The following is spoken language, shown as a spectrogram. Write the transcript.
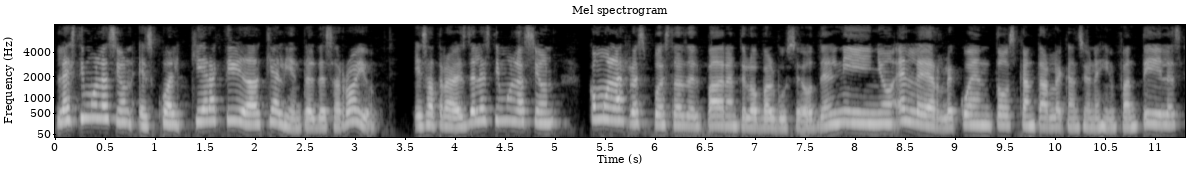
La estimulación es cualquier actividad que aliente el desarrollo. Es a través de la estimulación como las respuestas del padre ante los balbuceos del niño, el leerle cuentos, cantarle canciones infantiles,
